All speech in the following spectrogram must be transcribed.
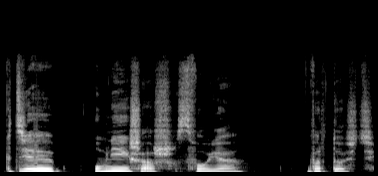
Gdzie umniejszasz swoje wartości?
